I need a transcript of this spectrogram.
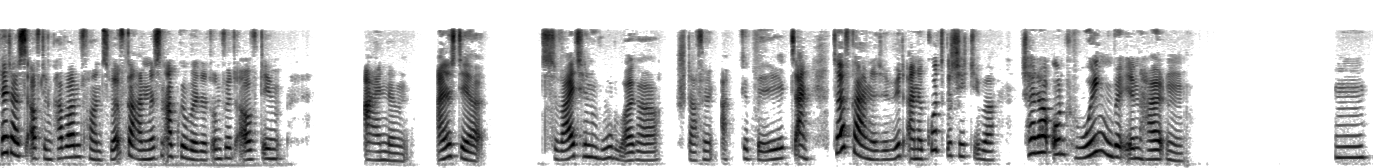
Peter ist auf den Covern von zwölf Geheimnissen abgebildet und wird auf dem einem, eines der zweiten Woodwalker Staffeln abgebildet sein. Zwölf Geheimnisse wird eine Kurzgeschichte über Shadow und Wing beinhalten. Hm.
